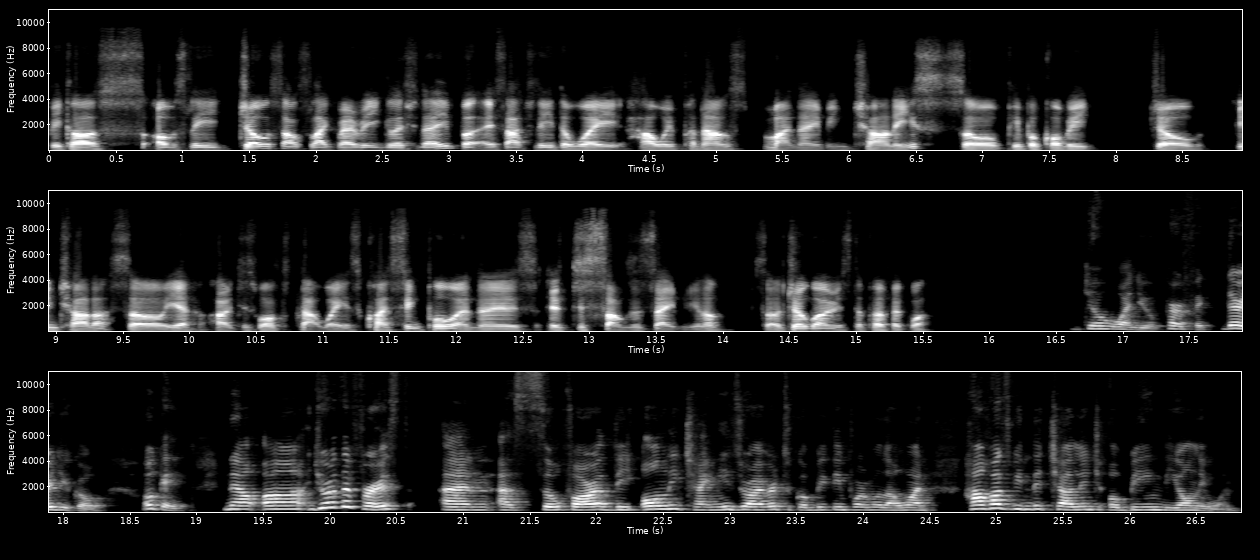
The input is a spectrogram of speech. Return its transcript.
because obviously Joe sounds like very English name, but it's actually the way how we pronounce my name in Chinese. So people call me Joe in China. So yeah, I just want that way. It's quite simple and it's, it just sounds the same, you know. So Joe Guanyu is the perfect one. Joe Guanyu, perfect. There you go. Okay, now uh, you're the first and as so far the only Chinese driver to compete in Formula One. How has been the challenge of being the only one?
